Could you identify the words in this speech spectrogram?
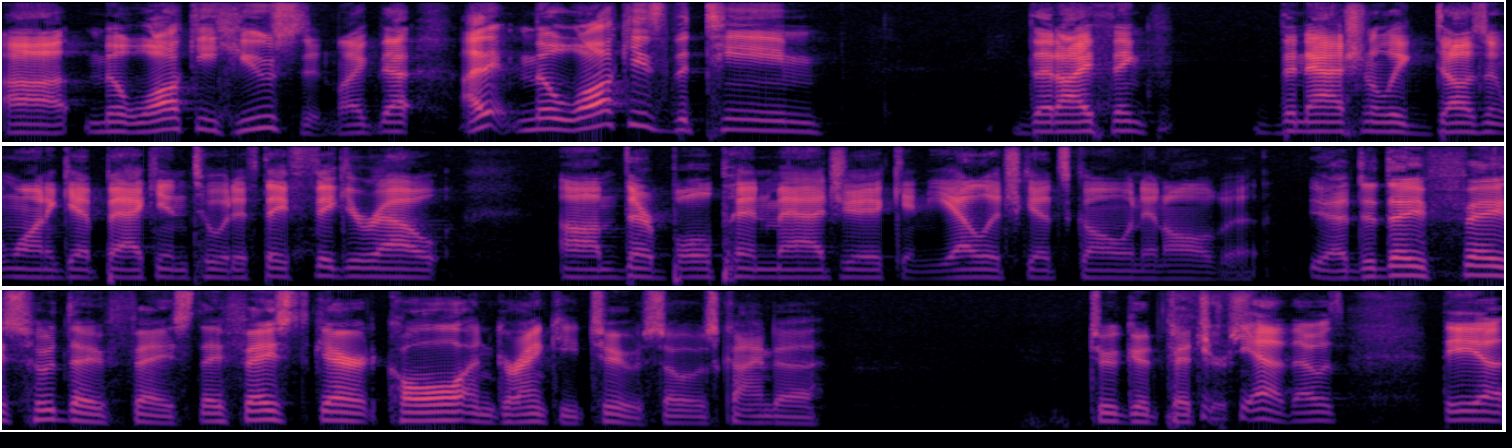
Uh, Milwaukee, Houston, like that. I think Milwaukee's the team that I think the National League doesn't want to get back into it if they figure out um, their bullpen magic and Yelich gets going and all of it. Yeah, did they face who'd they face? They faced Gerrit Cole and Greinke too, so it was kind of two good pitchers. Yeah, that was the uh,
